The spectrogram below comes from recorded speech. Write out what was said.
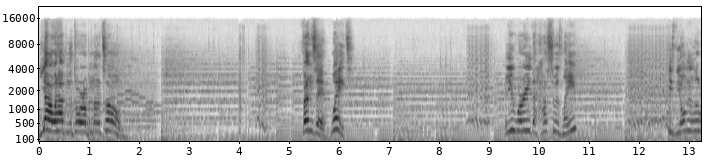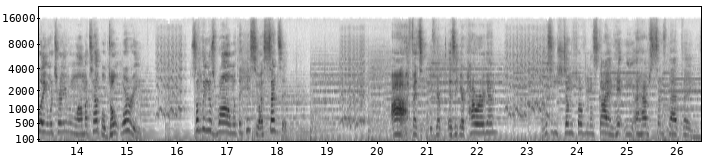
Yeah, what happened? The door opened on its own. Fenze, wait! Are you worried that Hasu is late? He's the only little eight returning from Lama Temple. Don't worry. Something is wrong with the Hisu. I sense it. Ah, your, is it your power again? Ever since gems fell from the sky and hit me, I have sensed bad things.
